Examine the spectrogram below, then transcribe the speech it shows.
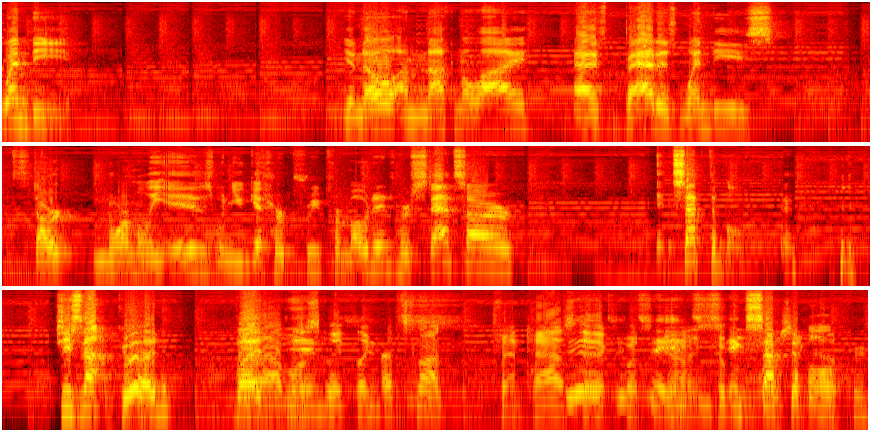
Wendy. You know, I'm not gonna lie, as bad as Wendy's start normally is, when you get her pre-promoted, her stats are acceptable. She's not good, but yeah, it's it- like, like that's not fantastic, it's- but you know, it it's could be acceptable. Worse,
